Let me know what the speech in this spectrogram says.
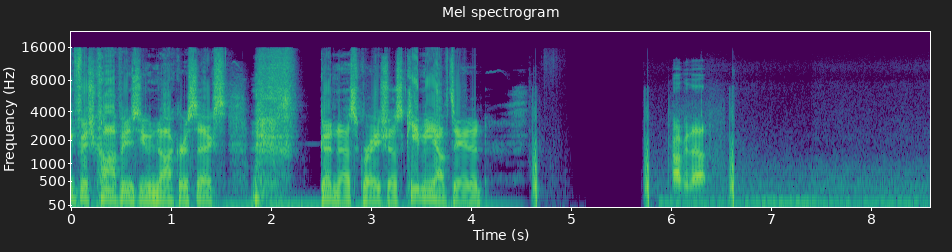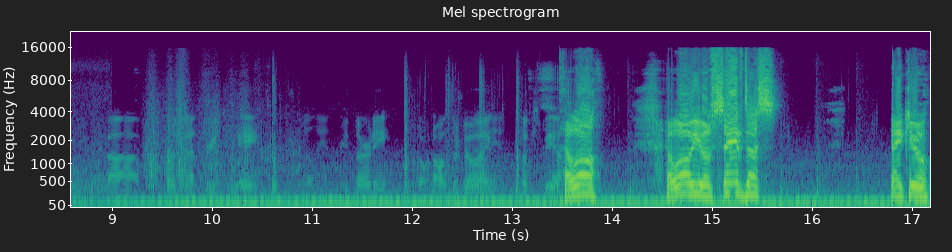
Kingfish copies you, Knocker Six. Goodness gracious, keep me updated. Copy that. Uh, person at 328, 330, don't know what they're doing. Looks to be. Hello, hello, you have saved us. Thank you,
